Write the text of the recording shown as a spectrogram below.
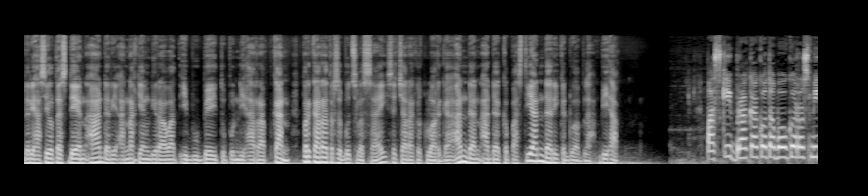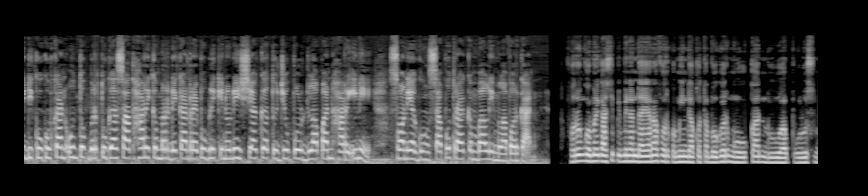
Dari hasil tes DNA dari anak yang dirawat Ibu B itu pun diharapkan perkara tersebut selesai secara kekeluargaan dan ada kepastian dari kedua belah pihak. Paski Braka Kota Bogor resmi dikukuhkan untuk bertugas saat Hari Kemerdekaan Republik Indonesia ke-78 hari ini. Sonia Gung Saputra kembali melaporkan. Forum Komunikasi Pimpinan Daerah Forkominda Kota Bogor mengukuhkan 29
